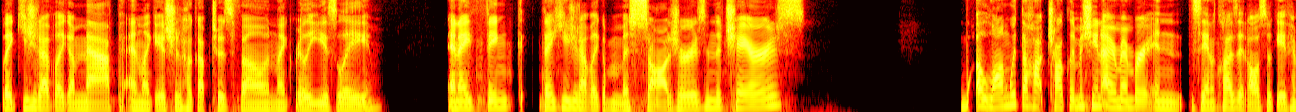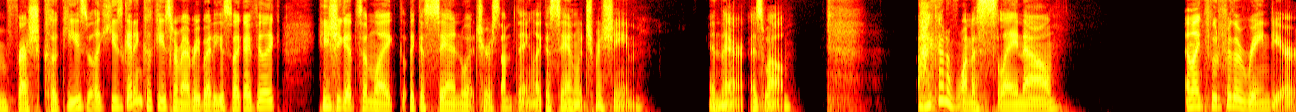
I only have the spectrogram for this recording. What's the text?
Like he should have like a map and like it should hook up to his phone like really easily and I think that he should have like a massagers in the chairs. Along with the hot chocolate machine, I remember in Santa Clause it also gave him fresh cookies, but like he's getting cookies from everybody. So like I feel like he should get some like like a sandwich or something, like a sandwich machine in there as well. I kind of want to slay now. And like food for the reindeer.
